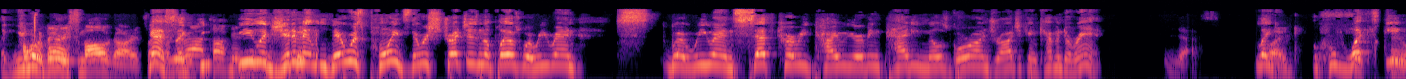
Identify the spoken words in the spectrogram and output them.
Like we four were very small guards. Like, yes, like we, we legitimately there was points, there were stretches in the playoffs where we ran where we ran Seth Curry, Kyrie Irving, Patty Mills, Goran Dragic, and Kevin Durant. Yes. Like, like who, what team?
